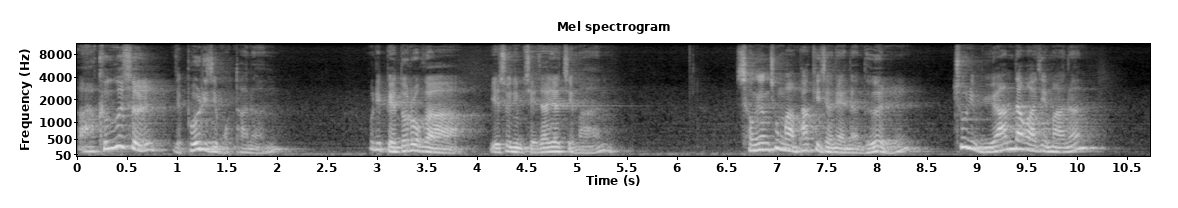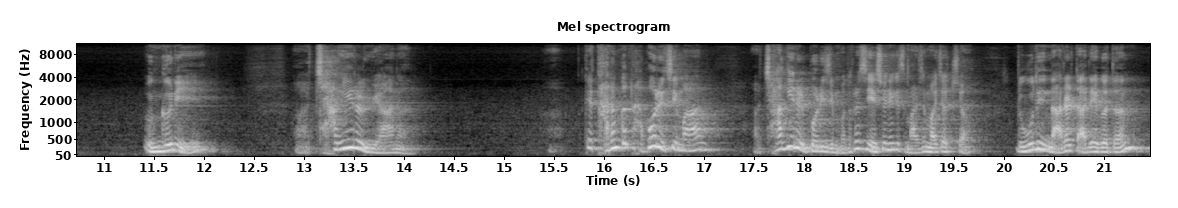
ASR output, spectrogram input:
아 그것을 버리지 못하는 우리 베드로가 예수님 제자였지만 성령 충만 받기 전에는 늘 주님 위한다고 하지만은 은근히 자기를 위하는 다른 건 다 버리지만 자기를 버리지 못하 그래서 예수님께서 말씀하셨죠. 누구든지 나를 따르거든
